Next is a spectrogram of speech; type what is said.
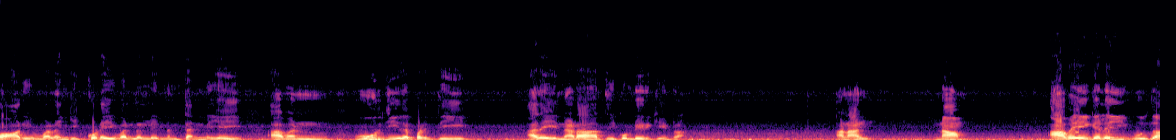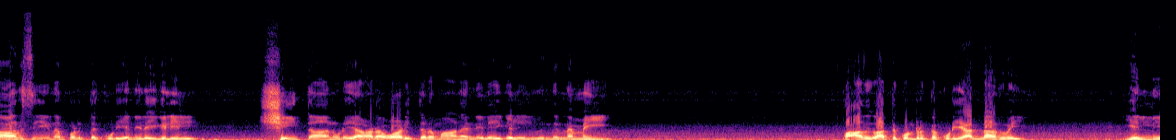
வாரி வழங்கி கொடை வள்ளல் என்னும் தன்மையை அவன் ஊர்ஜீதப்படுத்தி அதை நடாத்தி கொண்டிருக்கின்றான். ஆனால் நாம் அவைகளை உதாசீனப்படுத்தக்கூடிய நிலைகளில் ஷெய்தானுடைய அடவாடித்தனமான நிலைகளில் இருந்து நம்மை பாதுகாத்து கொண்டிருக்கக்கூடிய அல்லாஹுவை எள்ளி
